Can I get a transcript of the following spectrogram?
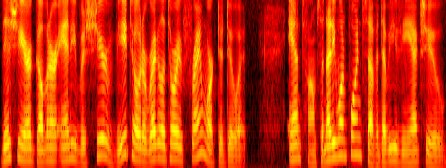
This year, Governor Andy Beshear vetoed a regulatory framework to do it. Ann Thompson, 91.7 WVXU.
